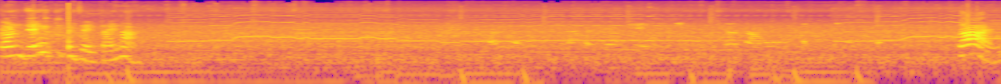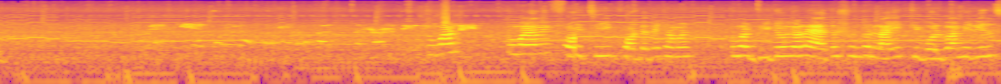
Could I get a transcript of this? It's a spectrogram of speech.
কারণ যেহেতু যাই, তাই না? তাই? তোমার তোমার আমি ফটেছি ফটো দেখে আমার, তোমার ভিডিও গেলে এত সুন্দর লাগে কি বলব, আমি রিলস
